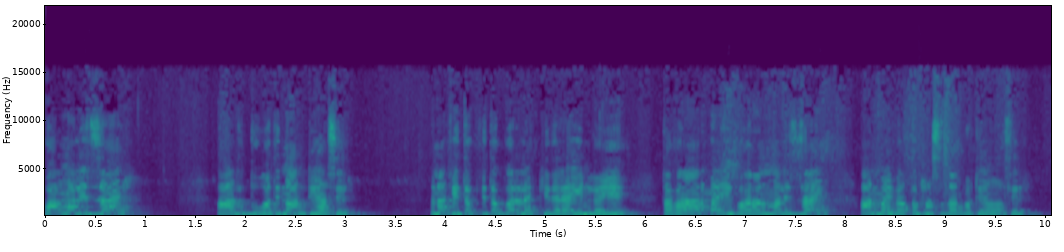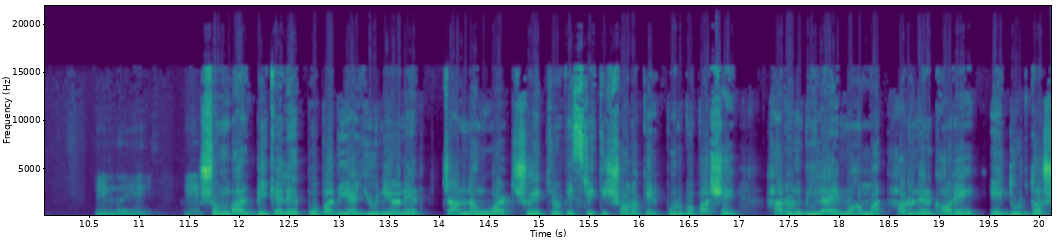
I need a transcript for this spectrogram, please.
গোয়ালমালিত যায়, আর দু তিন আন্টি আসিল না ফিতক ফিতক করে লেখি দেয় ইন লই তারপর আর মাই ঘর আলমালিত যায় সোমবার বিকেলে পোপাদিয়া ইউনিয়নের চার নং ওয়ার্ড শহীদ রফি স্মৃতি সড়কের পূর্ব পাশে হারুন ভিলায় মোহাম্মদ হারুনের ঘরে এই দুর্দশ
